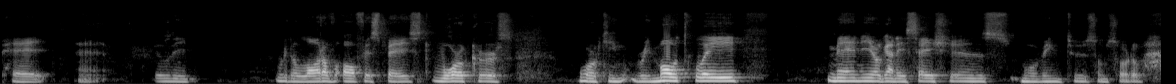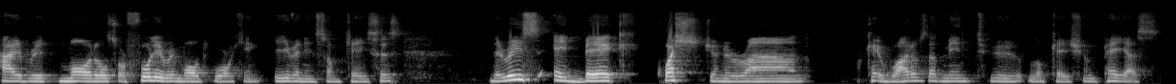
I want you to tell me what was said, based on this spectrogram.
pay. Uh, usually, with a lot of office based workers working remotely, many organizations moving to some sort of hybrid models or fully remote working, even in some cases. There is a big question around okay, what does that mean to location pay us?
